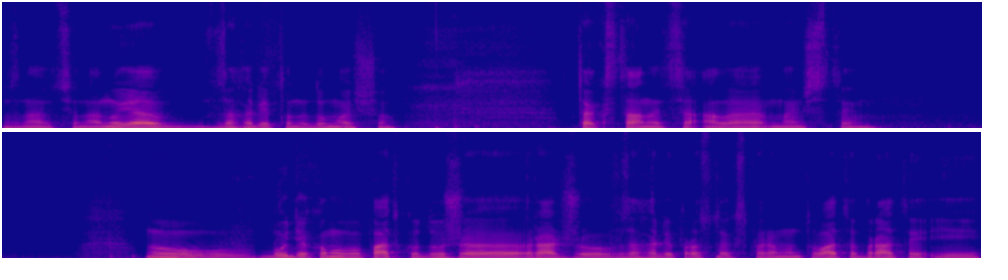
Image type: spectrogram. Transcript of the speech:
не знаю, ціна. Ну я взагалі-то не думаю, що так станеться, але менш з тим. Ну, в будь-якому випадку дуже раджу взагалі просто експериментувати, брати і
